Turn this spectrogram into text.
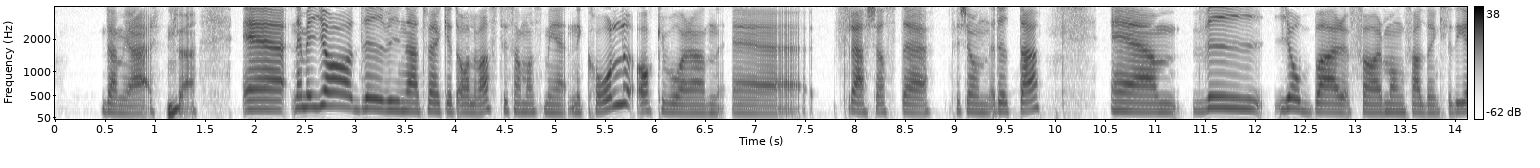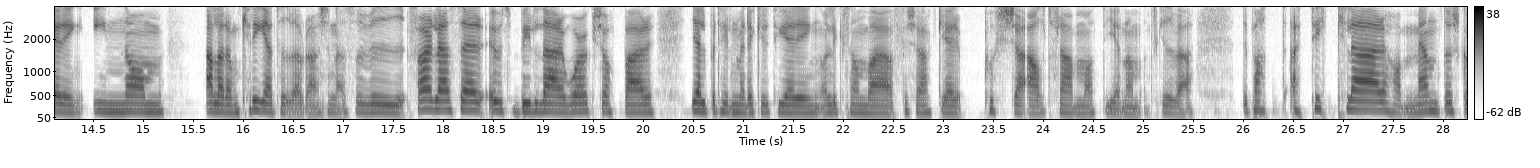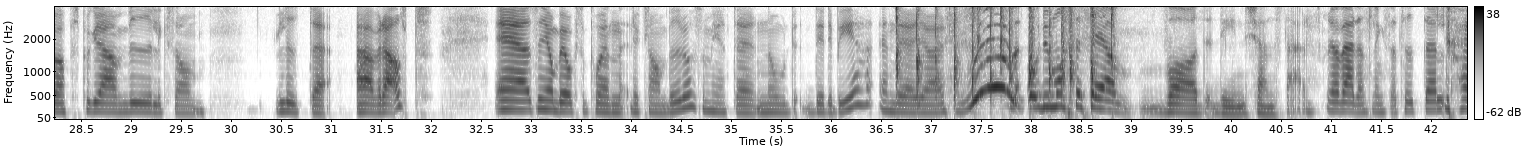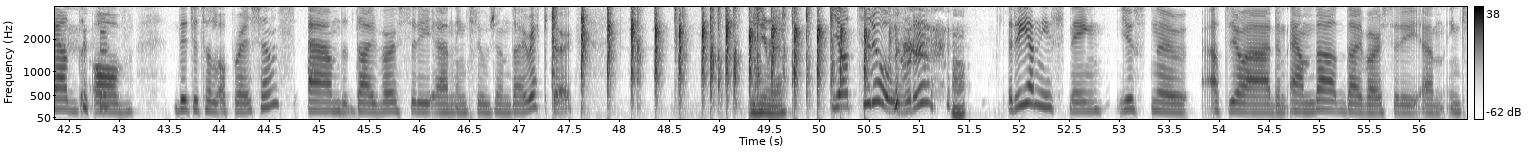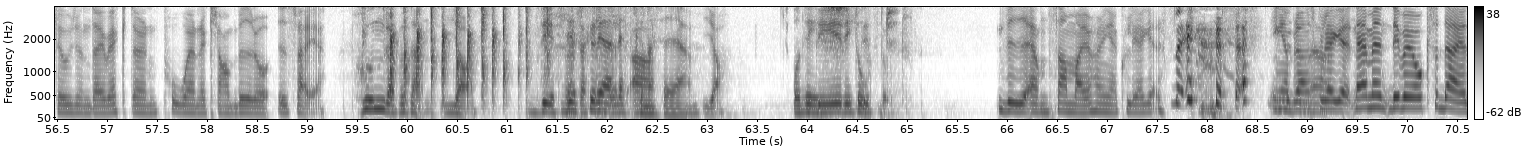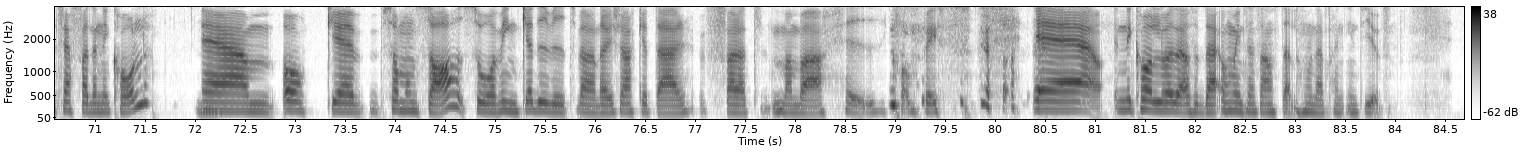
vem jag är. Mm. Tror jag. Eh, nej men jag driver ju nätverket Alvas tillsammans med Nicole och vår eh, fräschaste person Rita. Eh, vi jobbar för mångfald och inkludering inom alla de kreativa branscherna. Så vi föreläser, utbildar, workshoppar, hjälper till med rekrytering och liksom bara försöker pusha allt framåt genom att skriva debattartiklar, ha mentorskapsprogram. Vi är liksom lite överallt. Eh, sen jobbar jag också på en reklambyrå som heter NordDDB. Än det jag gör. Och du måste säga vad din tjänst är. Jag har världens längsta titel. Head of Digital Operations and Diversity and Inclusion Director. Inget mer? Jag tror, ja. Ren gissning just nu, att jag är den enda Diversity and Inclusion Directorn på en reklambyrå i Sverige. 100 procent, ja. Det, det skulle jag lätt kunna säga. Ja. Och det är, det är stort. riktigt stort. Vi är ensamma, jag har inga kollegor. Inga branschkollegor. Nej, men det var ju också där jag träffade Nicole. Ehm, och eh, som hon sa så vinkade vi till varandra i köket där för att man bara hej kompis. eh, Nicole var där, alltså där, hon var inte ens anställd, hon var där på en intervju.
